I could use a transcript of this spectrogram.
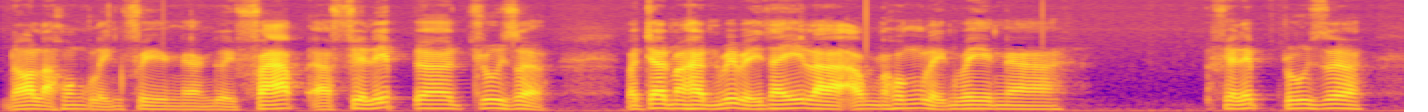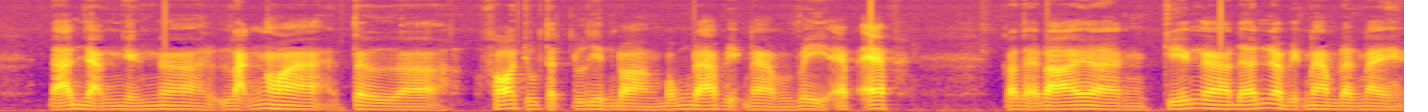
Đó là huấn luyện viên ờ, người Pháp uh, Philippe uh, Druzer. Và trên màn hình quý vị thấy là ông huấn luyện viên uh, Philip Bruiser ờ, đã nhận những ờ, lãng hoa từ ờ, Phó Chủ tịch Liên đoàn bóng đá Việt Nam VFF. Có thể nói chuyến đến Việt Nam lần này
